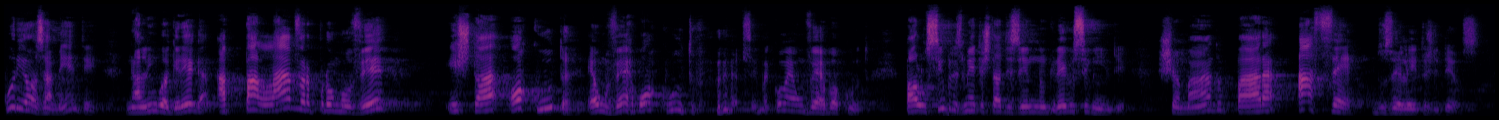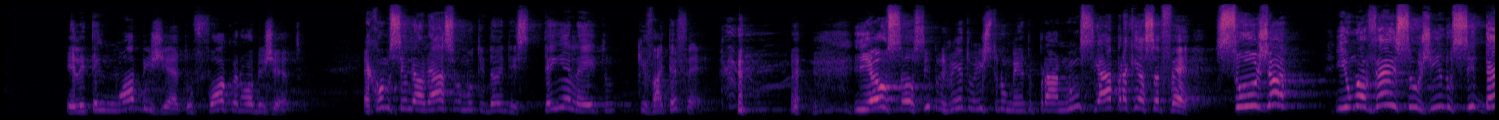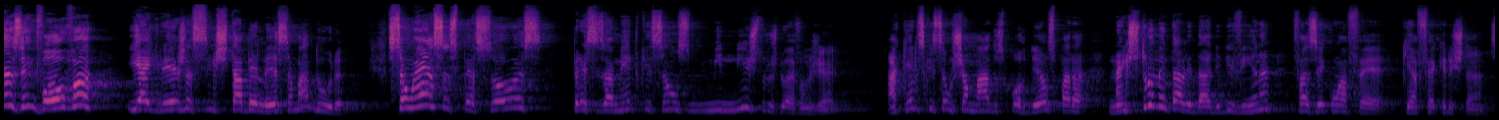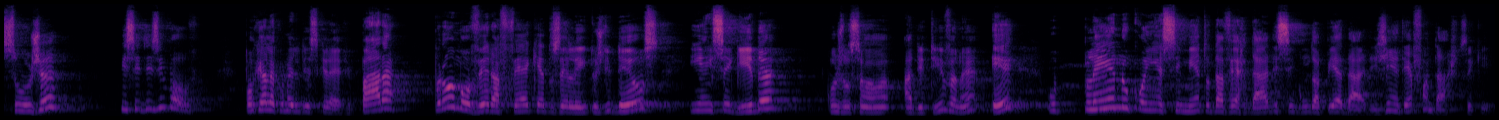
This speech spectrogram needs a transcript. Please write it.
Curiosamente, na língua grega, a palavra promover está oculta, é um verbo oculto. Mas como é um verbo oculto? Paulo simplesmente está dizendo no grego o seguinte: chamado para a fé dos eleitos de Deus. Ele tem um objeto, o foco é no objeto. É como se ele olhasse uma multidão e disse: tem eleito que vai ter fé. e eu sou simplesmente um instrumento para anunciar para que essa fé surja e uma vez surgindo, se desenvolva e a igreja se estabeleça madura. São essas pessoas, precisamente, que são os ministros do Evangelho. Aqueles que são chamados por Deus para, na instrumentalidade divina, fazer com a fé, que a fé cristã surja e se desenvolva. Porque olha como ele descreve: para promover a fé que é dos eleitos de Deus, e em seguida, conjunção aditiva, né? E pleno conhecimento da verdade segundo a piedade. Gente, é fantástico isso aqui.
